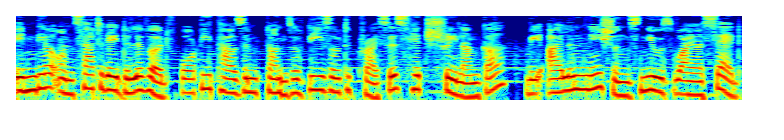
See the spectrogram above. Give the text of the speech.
India on Saturday delivered 40,000 tons of diesel to crisis hit Sri Lanka, the island nation's newswire said,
